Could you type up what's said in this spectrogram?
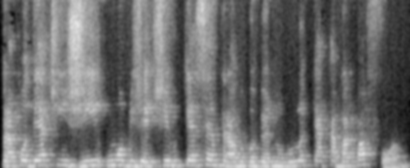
para poder atingir um objetivo que é central no governo Lula, que é acabar com a fome.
